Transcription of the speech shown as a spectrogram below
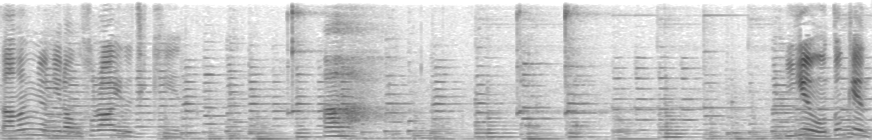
짜장면이랑 후라이드 치킨. 아 이게 어떻게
